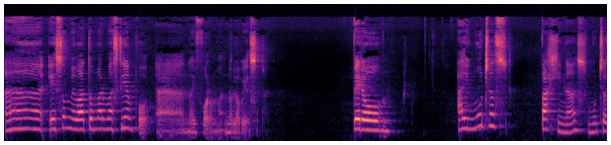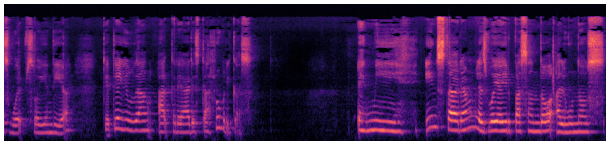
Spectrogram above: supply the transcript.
Ah, eso me va a tomar más tiempo. Ah, no hay forma, no lo voy a hacer. Pero hay muchas páginas, muchas webs hoy en día que te ayudan a crear estas rúbricas. En mi Instagram les voy a ir pasando algunos,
